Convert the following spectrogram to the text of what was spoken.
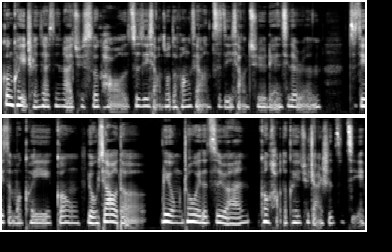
更可以沉下心来去思考自己想做的方向，自己想去联系的人，自己怎么可以更有效的利用周围的资源，更好的可以去展示自己。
